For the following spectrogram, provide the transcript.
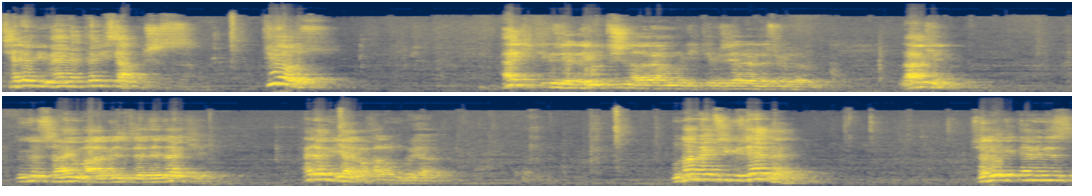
Çelebi Mehmet'te biz yapmışız. Diyoruz. Her gittiğimiz yerde, yurt dışında da ben bunu gittiğimiz yerlerde söylüyorum. Lakin bugün Sayın Valimiz bize dediler ki hele bir gel bakalım buraya. Bunların hepsi güzel de söyledikleriniz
